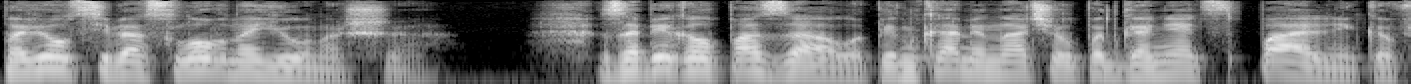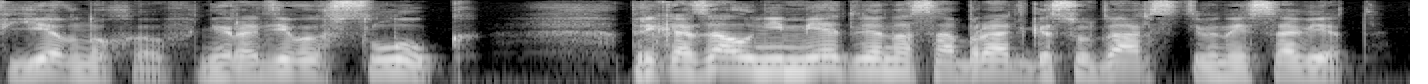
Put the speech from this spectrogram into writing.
повел себя словно юноша. Забегал по залу, пинками начал подгонять спальников, евнухов, нерадивых слуг, приказал немедленно собрать Государственный совет —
